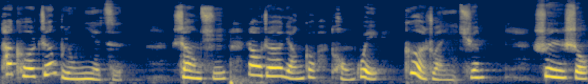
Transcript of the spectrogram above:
他可真不用镊子，上去绕着两个铜柜各转一圈，顺手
